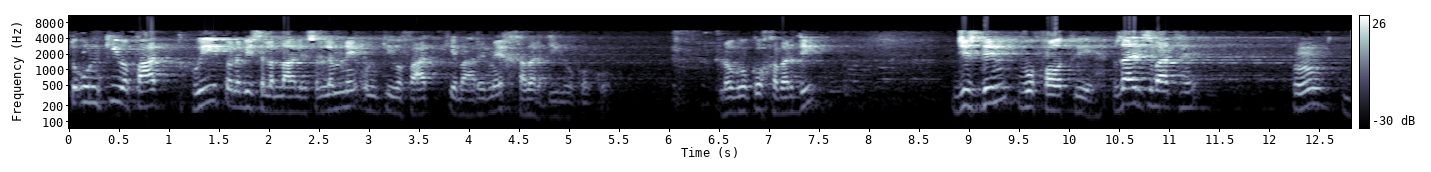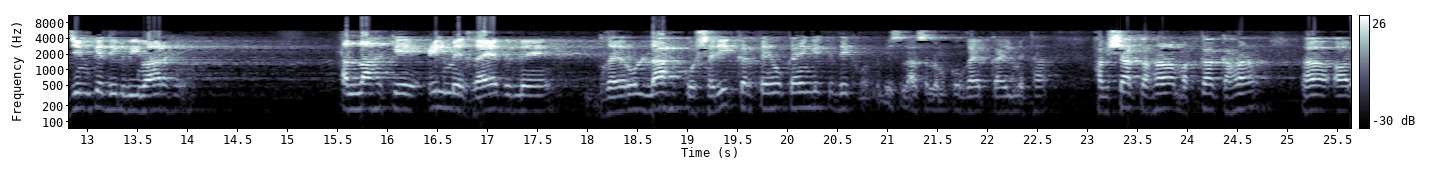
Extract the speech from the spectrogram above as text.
تو ان کی وفات ہوئی تو نبی صلی اللہ علیہ وسلم نے ان کی وفات کے بارے میں خبر دی لوگوں کو۔ لوگوں کو خبر دی۔ جس دن وہ فوت ہوئے۔ ظاہر سی بات ہے جن کے دل بیمار ہیں اللہ کے علم غیب میں غیر اللہ کو شریک کرتے ہیں، وہ کہیں گے کہ دیکھو، نبی صلی اللہ علیہ وسلم کو غیب کا علم تھا۔ حبشہ کہاں، مکہ کہاں؟ اور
